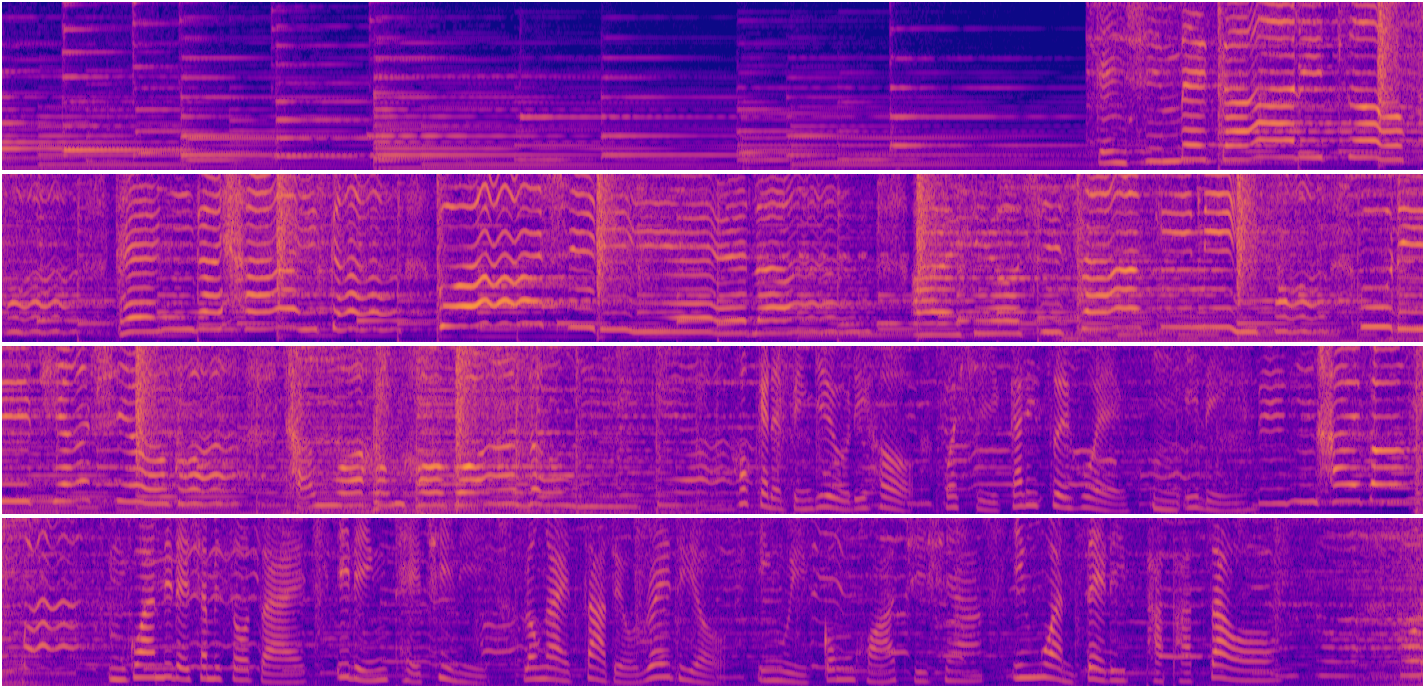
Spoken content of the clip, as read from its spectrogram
心要甲你做伴，天涯海角，我是你的人。爱就是三更暝半，有你疼惜我，窗外风雨我拢会惊。福建的朋友你好，我是甲你做伙黄一玲。不管你在什么所在，一零提醒你，拢爱炸着 radio，因为光华之声永远带你啪啪走哦。我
